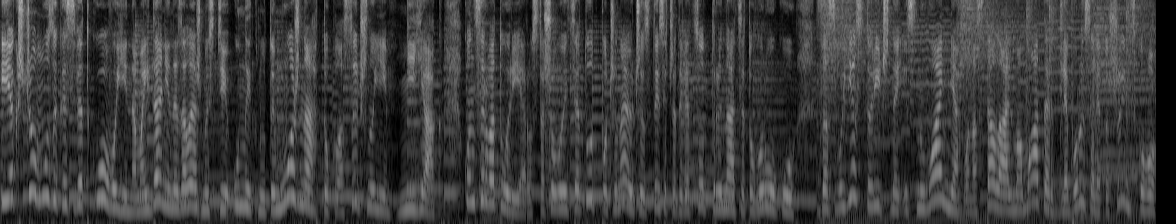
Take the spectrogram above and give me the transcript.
І якщо музики святкової на майдані незалежності уникнути можна, то класичної ніяк. Консерваторія розташовується тут, починаючи з 1913 року. За своє сторічне існування вона стала альма-матер для Бориса Лятошинського,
